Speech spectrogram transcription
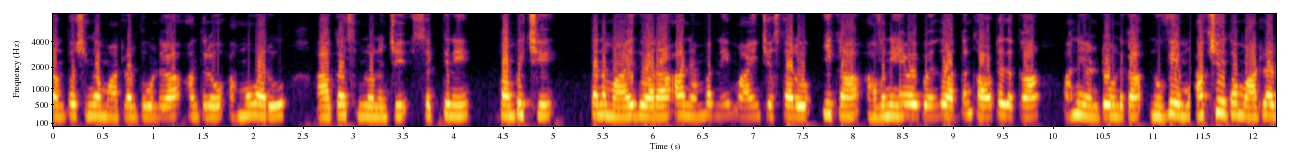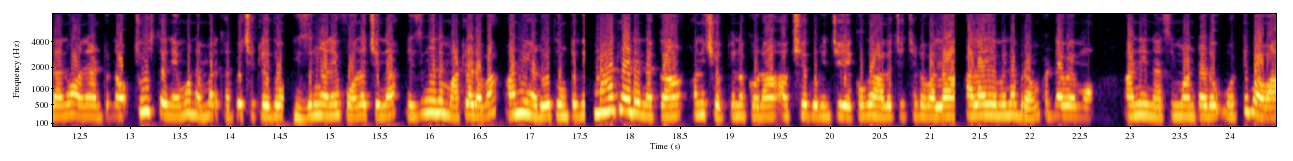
సంతోషంగా మాట్లాడుతూ ఉండగా అంతలో అమ్మవారు ఆకాశంలో నుంచి శక్తిని పంపించి తన మాయ ద్వారా ఆ నెంబర్ని మాయించేస్తారు ఇక అవని ఏమైపోయిందో అర్థం కావట్లేదక్క అని అంటూ ఉండగా నువ్వేమో అక్షయ్తో మాట్లాడాను అని అంటున్నావు. చూస్తేనేమో నెంబర్ కనిపించట్లేదు. నిజంగానే ఫోన్ వచ్చిందా? నిజంగానే మాట్లాడావా? అని అడుగుతూ ఉంటుంది. మాట్లాడానక్క అని చెప్తున్నా కూడా అక్షయ్ గురించి ఎక్కువగా ఆలోచించడం వల్ల అలా ఏమైనా భ్రమపడ్డావేమో అని నరసింహ అంటాడు. ఒట్టు బావా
